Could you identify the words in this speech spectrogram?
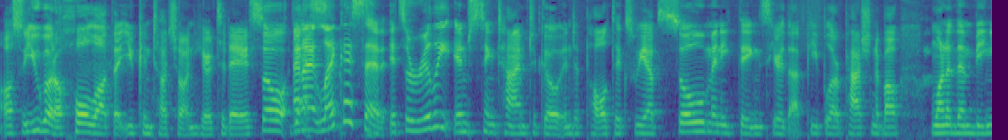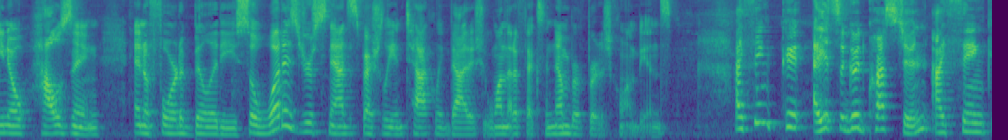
Also, you got a whole lot that you can touch on here today. So, yes. and I like I said, it's a really interesting time to go into politics. We have so many things here that people are passionate about. One of them being, you know, housing and affordability. So, what is your stance, especially in tackling that issue, one that affects a number of British Columbians? I think it's a good question. I think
